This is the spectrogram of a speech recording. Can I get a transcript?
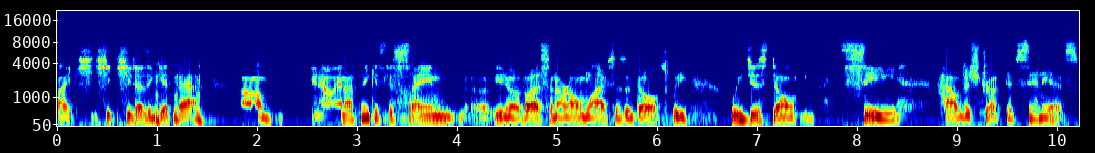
like she, she doesn't get that. Um, you know and i think it's the same uh, you know of us in our own lives as adults. We we just don't see how destructive sin is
